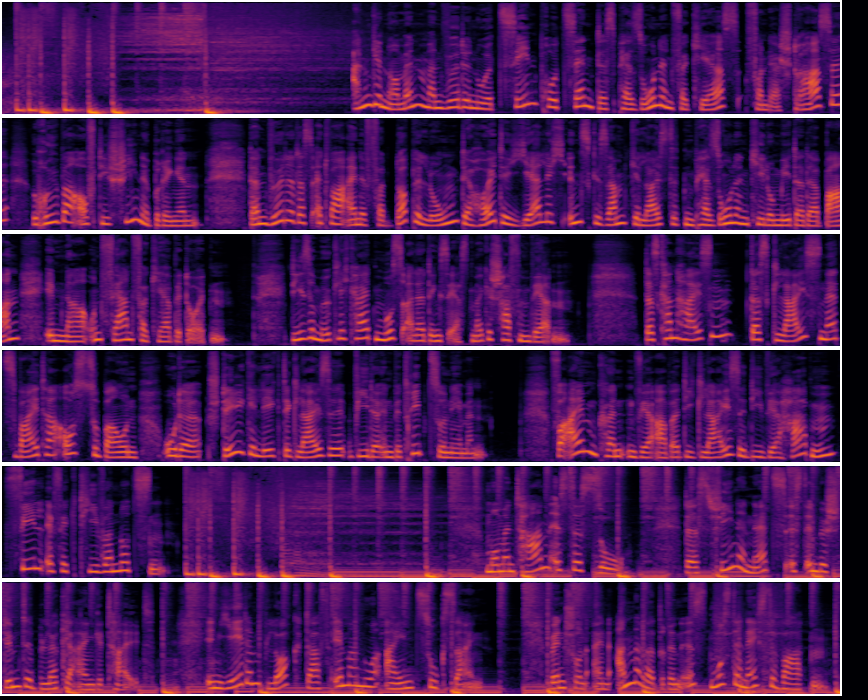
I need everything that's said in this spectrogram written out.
Angenommen, man würde nur 10 Prozent des Personenverkehrs von der Straße rüber auf die Schiene bringen, dann würde das etwa eine Verdoppelung der heute jährlich insgesamt geleisteten Personenkilometer der Bahn im Nah- und Fernverkehr bedeuten. Diese Möglichkeit muss allerdings erstmal geschaffen werden. Das kann heißen, das Gleisnetz weiter auszubauen oder stillgelegte Gleise wieder in Betrieb zu nehmen. Vor allem könnten wir aber die Gleise, die wir haben, viel effektiver nutzen. Momentan ist es so. Das Schienennetz ist in bestimmte Blöcke eingeteilt. In jedem Block darf immer nur ein Zug sein. Wenn schon ein anderer drin ist, muss der nächste warten.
